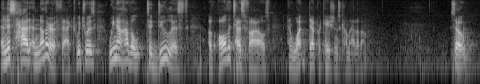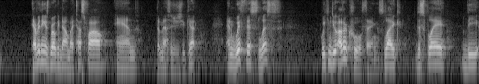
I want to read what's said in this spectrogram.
And this had another effect, which was we now have a to-do list of all the test files and what deprecations come out of them. So everything is broken down by test file and the messages you get. And with this list, we can do other cool things like display the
